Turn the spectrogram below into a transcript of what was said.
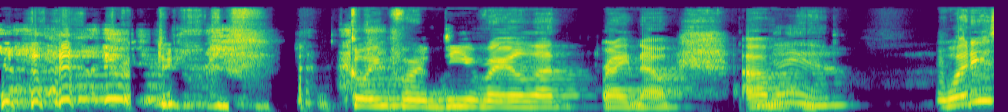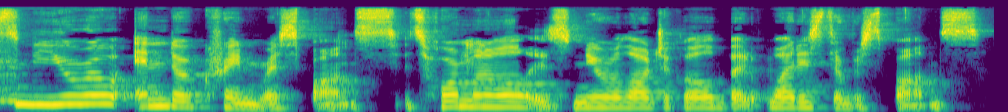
Going for a derail right now. Um, yeah, yeah. What is neuroendocrine response? It's hormonal, it's neurological, but what is the response?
